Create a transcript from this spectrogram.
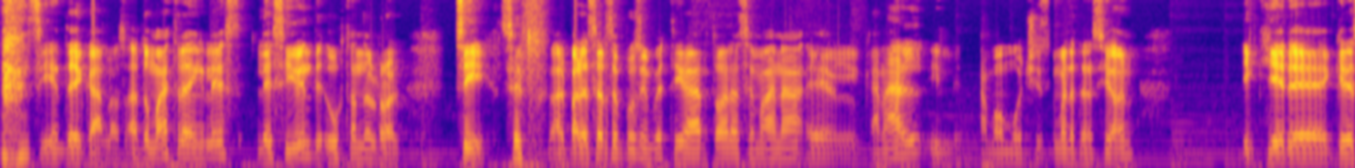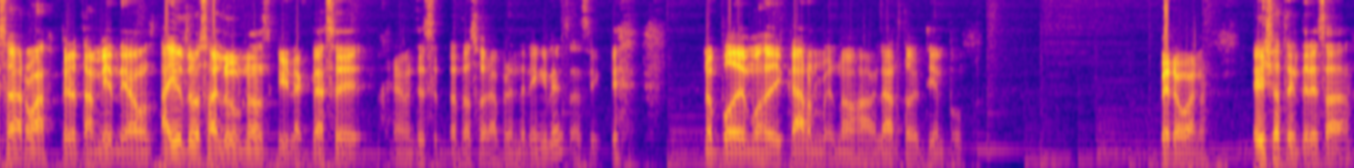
Siguiente de Carlos. A tu maestra de inglés le siguió gustando el rol. Sí, al parecer se puso a investigar toda la semana el canal y le llamó muchísimo la atención. Y quiere, quiere saber más, pero también, digamos, hay otros alumnos y la clase generalmente se trata sobre aprender inglés, así que no podemos dedicarnos a hablar todo el tiempo. Pero bueno, ella está interesada.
